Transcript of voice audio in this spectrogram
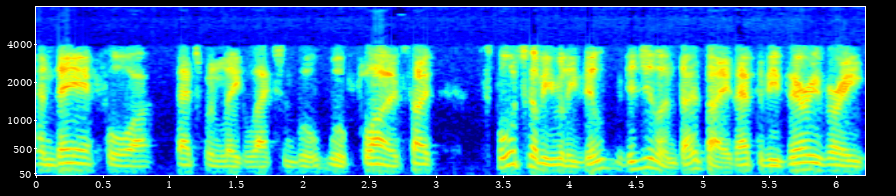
and therefore that's when legal action will, will flow. So sports got to be really vigilant, don't they? They have to be very, very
